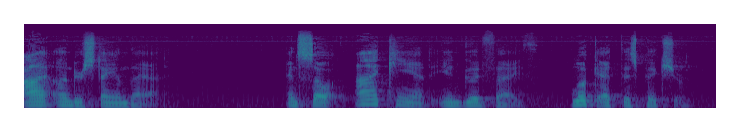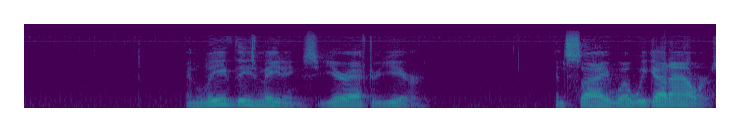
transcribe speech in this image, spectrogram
I understand that. And so I can't, in good faith, look at this picture and leave these meetings year after year and say, well, we got ours,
